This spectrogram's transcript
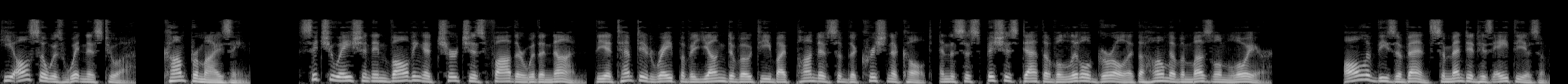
He also was witness to a compromising Situation involving a church's father with a nun, the attempted rape of a young devotee by pontiffs of the Krishna cult, and the suspicious death of a little girl at the home of a Muslim lawyer. All of these events cemented his atheism.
